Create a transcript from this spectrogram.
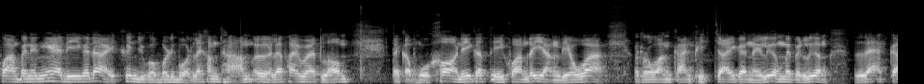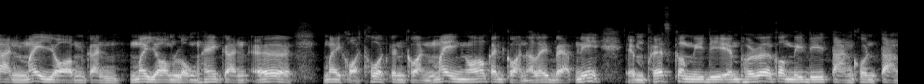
ความไปในแง่ดีก็ได้ขึ้นอยู่กับบริบทและคำถามเออและไพ่แวดล้อม แต่กับหัวข้อนี้ก็ตีความได้อย่างเดียวว่า ระวังการผิดใจกันในเรื่องไม่เป็นเรื่อง และการไม่ยอมกันไม่ยอมลงให้กัน เออ ไม่ขอโทษกันก่อน ไม่ง้อกันก่อนอะไรแบบนี้ Empress ก็มีดี Emperor ก็มีดีต่างคนต่าง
